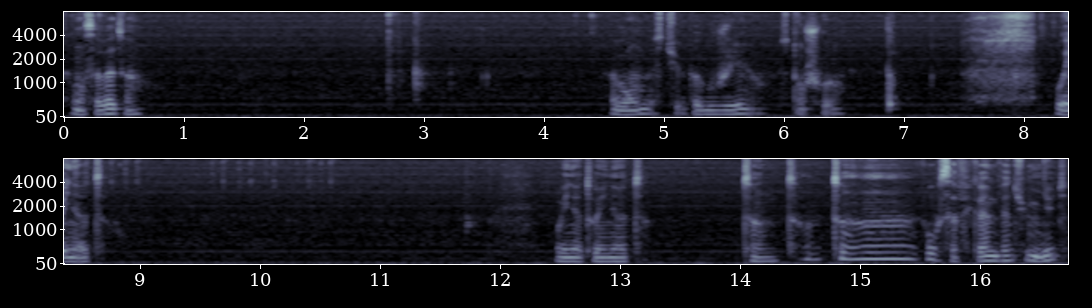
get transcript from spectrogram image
Comment ça va, toi? Ah bon, bah si tu veux pas bouger, hein, c'est ton choix. Why not? Why not, why not? Oh, ça fait quand même 28 minutes.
